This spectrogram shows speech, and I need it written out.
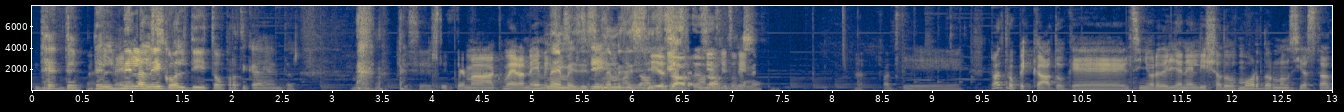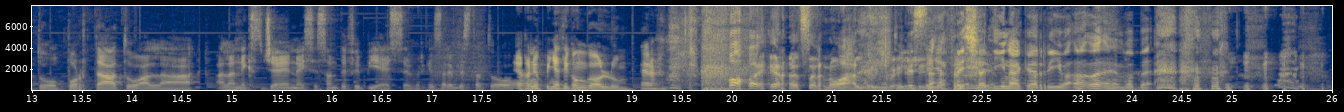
de- de- Eh, del- nella Lego al dito praticamente. Sì, sì, il sistema com'era Nemesis? Nemesis, si chiama, Nemesis, Sì, esatto, Sì, sì, esatto. sì. Eh, Infatti, tra l'altro peccato che il Signore degli Anelli Shadow of Mordor non sia stato portato alla, alla next gen ai 60 fps perché sarebbe stato Erano impegnati con Gollum. Erano- Oh, erano, erano altri Sì. Questa sì. frecciatina che arriva. ah, eh, vabbè.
